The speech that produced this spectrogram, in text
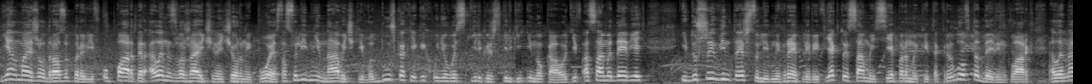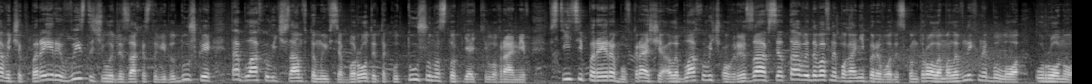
Ян майже одразу перевів у партер, але незважаючи на чорний пояс та солідні навички в одушках, яких у нього стільки ж, скільки і нокаутів, а саме 9, і душив він теж солідних реплерів, як той самий Сєпер Микита Крилов та Девін Кларк. Але навичок Перейри вистачило для захисту від одушки, та Блахович сам втомився бороти таку тушу на 105 кілограмів. В стійці Перейра був краще, але Блахович огризався та видавав непогані переводи з контролем, але в них не було урону.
